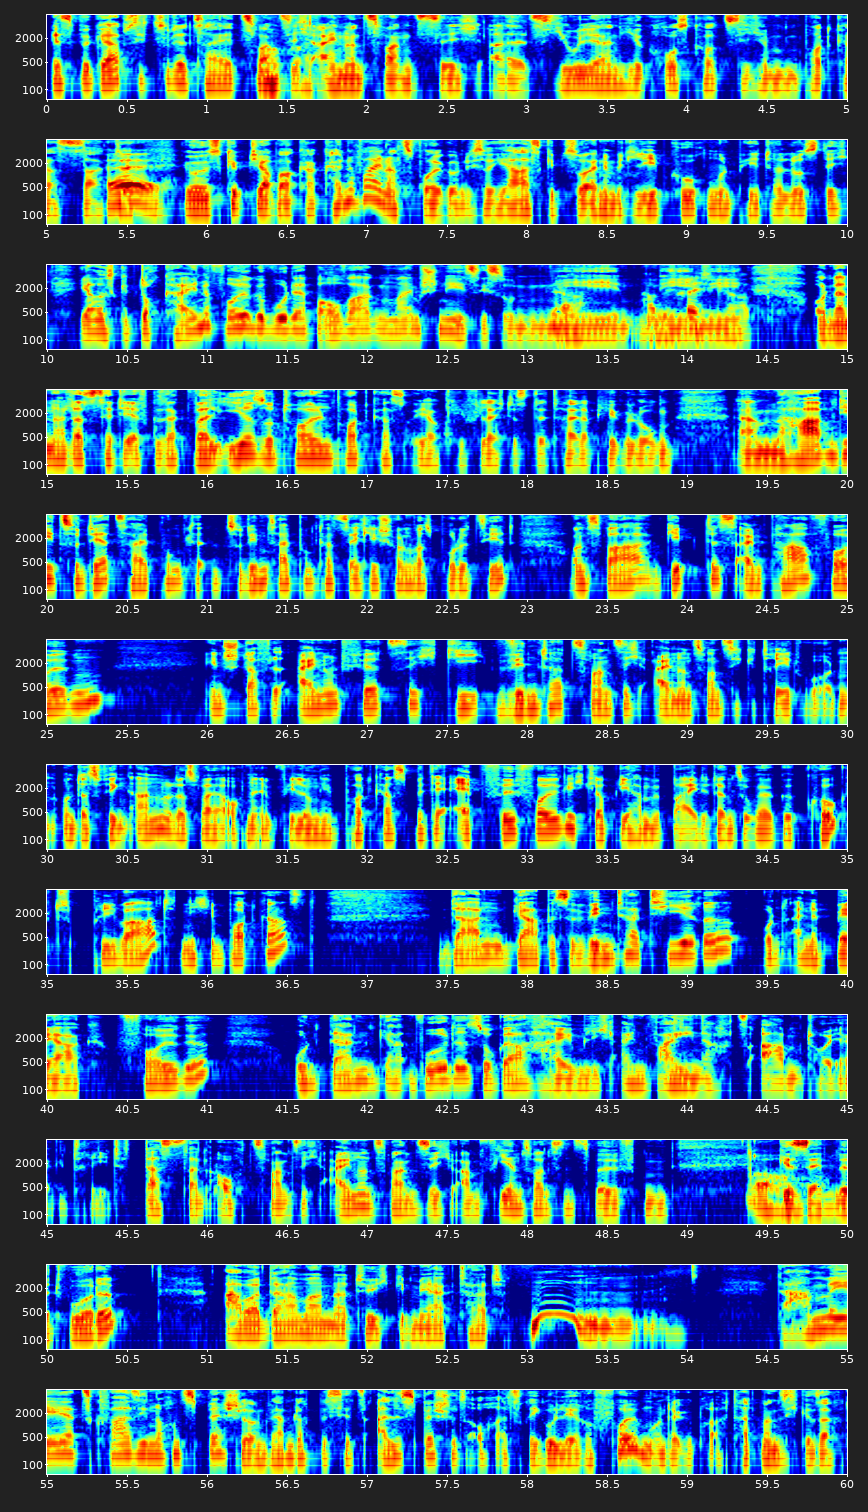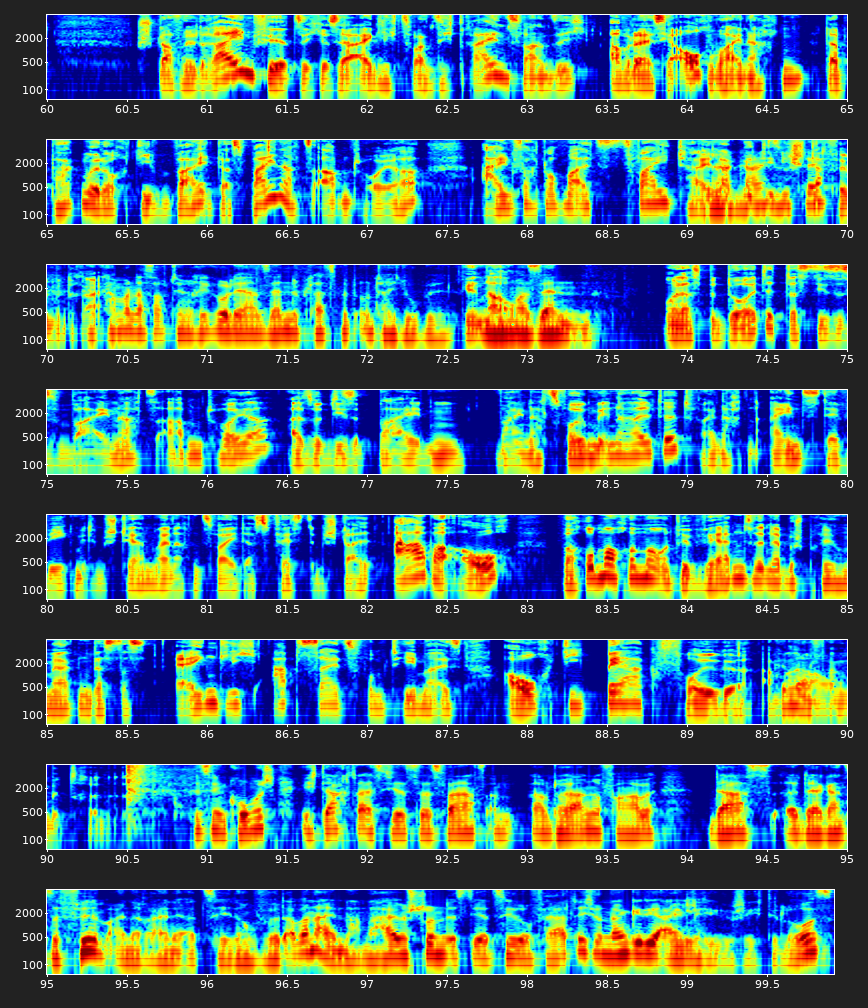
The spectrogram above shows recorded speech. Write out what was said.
Es begab sich zu der Zeit 2021, als Julian hier großkotzig im Podcast sagte, Hey. ja, es gibt ja aber gar keine Weihnachtsfolge. Und ich so, ja, es gibt so eine mit Lebkuchen und Peter Lustig. Ja, aber es gibt doch keine Folge, wo der Bauwagen mal im Schnee ist. Ich so, nee, ich nee, nee. gehabt. Und dann hat das ZDF gesagt, weil ihr so tollen Podcast, ja, okay, vielleicht ist der Teil ab hier gelogen, ähm, haben die zu der Zeitpunkt, zu dem Zeitpunkt tatsächlich schon was produziert. Und zwar gibt es ein paar Folgen, in Staffel 41, die Winter 2021 gedreht wurden. Und das fing an, und das war ja auch eine Empfehlung im Podcast, mit der Äpfelfolge. Ich glaube, die haben wir beide dann sogar geguckt, privat, nicht im Podcast. Dann gab es Wintertiere und eine Bergfolge. Und dann wurde sogar heimlich ein Weihnachtsabenteuer gedreht, das dann auch 2021 am 24.12. Oh. gesendet wurde. Aber da man natürlich gemerkt hat, hm, da haben wir ja jetzt quasi noch ein Special und wir haben doch bis jetzt alle Specials auch als reguläre Folgen untergebracht. Hat man sich gesagt, Staffel 43 ist ja eigentlich 2023, aber da ist ja auch Weihnachten. Da packen wir doch Wei das Weihnachtsabenteuer einfach nochmal als Zweiteiler gar mit in die schlecht. Staffel mit Da rein. kann man das auf dem regulären Sendeplatz mit unterjubeln. Genau. Nochmal senden. Und das bedeutet, dass dieses Weihnachtsabenteuer, also diese beiden Weihnachtsfolgen beinhaltet, Weihnachten 1, der Weg mit dem Stern, Weihnachten 2, das Fest im Stall, aber auch, warum auch immer, und wir werden es in der Besprechung merken, dass das eigentlich abseits vom Thema ist, auch die Bergfolge am Genau. Anfang mit drin ist. Bisschen komisch. Ich dachte, als ich jetzt das Weihnachtsabenteuer angefangen habe, dass äh, der ganze Film eine reine Erzählung wird. Aber nein, nach einer halben Stunde ist die Erzählung fertig und dann geht die eigentliche Geschichte los.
